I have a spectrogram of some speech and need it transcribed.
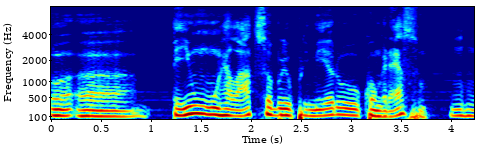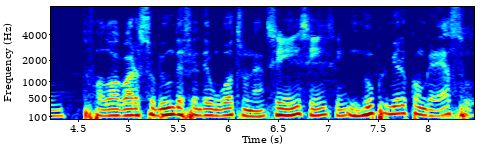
ah, ah, tem um relato sobre o primeiro congresso. Uhum. Tu falou agora sobre um defender o outro, né? Sim, sim, sim. No primeiro congresso,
